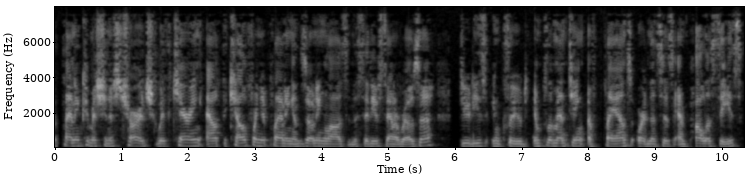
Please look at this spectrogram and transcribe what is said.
The Planning Commission is charged with carrying out the California planning and zoning laws in the city of Santa Rosa. Duties include implementing of plans, ordinances, and policies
